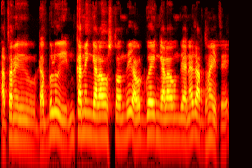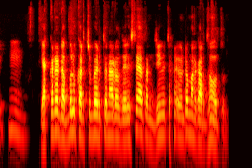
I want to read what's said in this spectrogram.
అతని డబ్బులు ఇన్కమింగ్ ఎలా వస్తుంది అవుట్ గోయింగ్ ఎలా ఉంది అనేది అర్థమైతే ఎక్కడ డబ్బులు ఖర్చు పెడుతున్నాడో తెలిస్తే అతని జీవితం ఏమిటో మనకు అర్థమవుతుంది.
